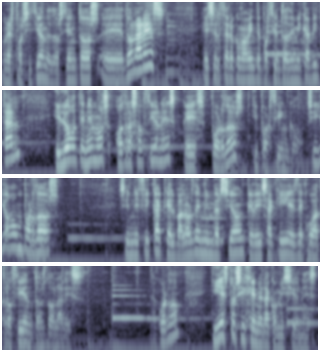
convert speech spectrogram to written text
Una exposición de 200 eh, dólares es el 0,20% de mi capital. Y luego tenemos otras opciones que es por 2 y por 5. Si yo hago un por 2, significa que el valor de mi inversión que veis aquí es de 400 dólares. ¿De acuerdo? Y esto sí genera comisiones.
